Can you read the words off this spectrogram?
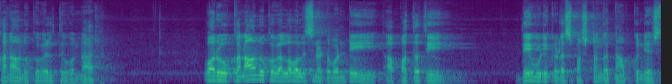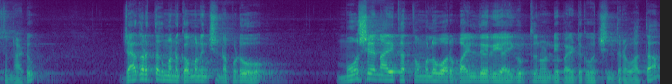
కనానుకు వెళ్తూ ఉన్నారు. వారు కనానుకు వెళ్ళవలసినటువంటి ఆ పద్ధతి దేవుడు ఇక్కడ స్పష్టంగా జ్ఞాపకం చేస్తున్నాడు. జాగ్రత్తగా మనం గమనించినప్పుడు మోషే నాయకత్వంలో వారు బయలుదేరి ఐగుప్తు నుండి బయటకు వచ్చిన తర్వాత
